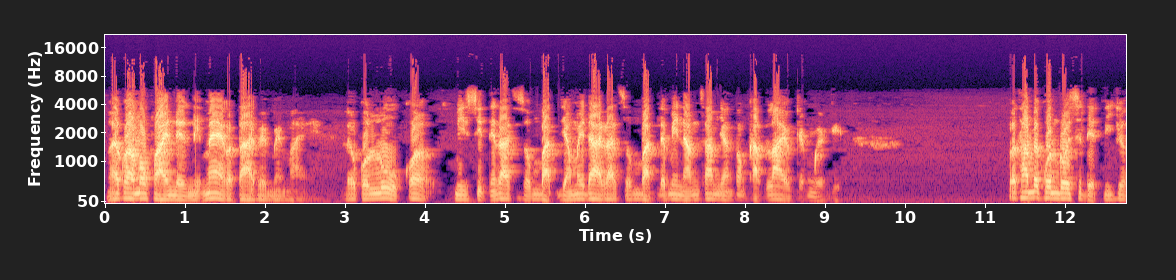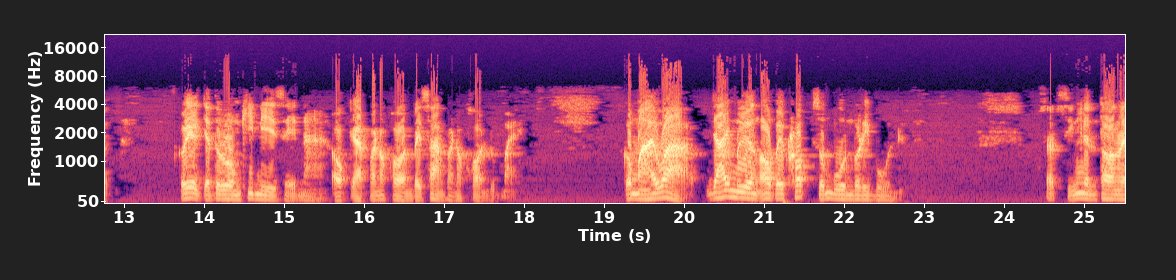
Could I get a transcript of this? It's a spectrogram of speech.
หมายความว่าฝ่ายหนึ่งนี่แม่ก็ตายไปใหม่ ๆ แล้วก็ลูกก็มีสิทธิ์ในราชสมบัติยังไม่ได้ราชสมบัติ และไม่นำซ้ำยังต้องขับไล่ออกจากเมืองอีกก็ทำให้คนโดยเสด็จนี่เยอะ ก็เรียกจตุรงคีนีเสนาออกจากพระนครไปสร้างพระนครดูใหม่ ก็หมายว่าย้ายเมืองเอาไปครบสมบูรณ์บริบูรณ์ทรัพย์สินเงินทองอะไร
